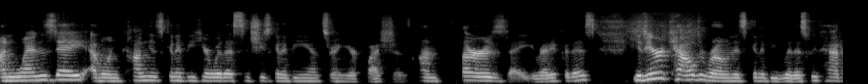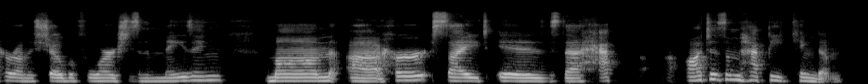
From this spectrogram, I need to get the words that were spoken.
On Wednesday, Evelyn Kung is going to be here with us, and she's going to be answering your questions. On Thursday, you ready for this? Yadira Calderon is going to be with us. We've had her on the show before. She's an amazing mom. Uh, her site is the Happy Autism Happy Kingdom.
